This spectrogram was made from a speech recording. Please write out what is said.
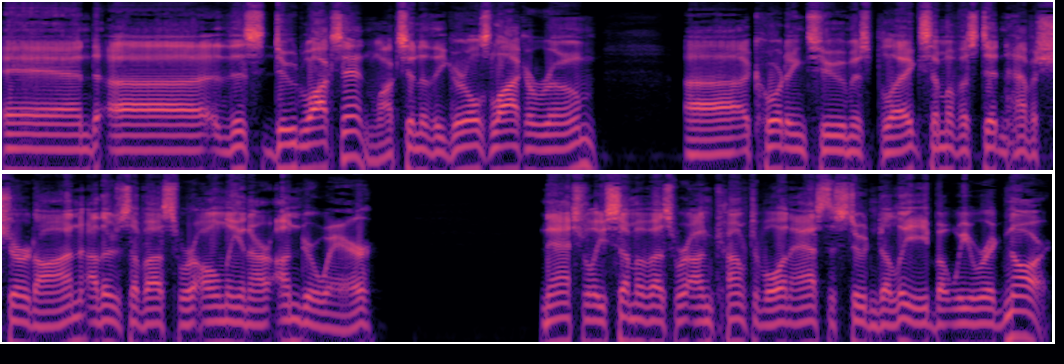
And uh, this dude walks in, walks into the girls' locker room. Uh, according to Miss Blake, some of us didn't have a shirt on. Others of us were only in our underwear. Naturally, some of us were uncomfortable and asked the student to leave, but we were ignored.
